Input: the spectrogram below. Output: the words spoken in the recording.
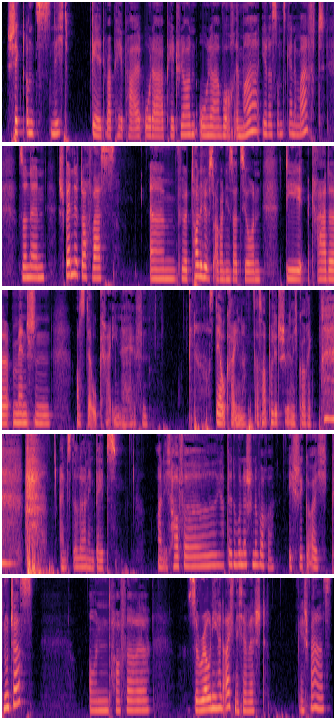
schickt uns nicht Geld über PayPal oder Patreon oder wo auch immer ihr das sonst gerne macht, sondern spendet doch was ähm, für tolle Hilfsorganisationen, die gerade Menschen aus der Ukraine helfen. Aus der Ukraine. Das war politisch wieder nicht korrekt. I'm still learning, babes. Und ich hoffe, ihr habt eine wunderschöne Woche. Ich schicke euch Knutschers und hoffe, Zeroni hat euch nicht erwischt. Viel Spaß.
